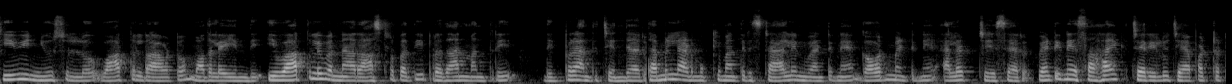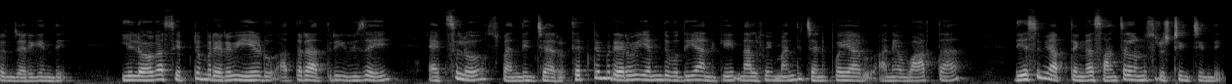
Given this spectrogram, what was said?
టీవీ న్యూస్ల్లో వార్తలు రావటం మొదలైంది. ఈ వార్తలు విన్న రాష్ట్రపతి ప్రధానమంత్రి దిగ్భ్రాంతి చెందారు. తమిళనాడు ముఖ్యమంత్రి స్టాలిన్ వెంటనే గవర్నమెంట్ని అలర్ట్ చేశారు. వెంటనే సహాయక చర్యలు చేపట్టడం జరిగింది. ఈలోగా సెప్టెంబర్ ఇరవై ఏడు అర్ధరాత్రి విజయ్ ఎక్స్లో స్పందించారు. సెప్టెంబర్ ఇరవై ఎనిమిది ఉదయానికి నలభై మంది చనిపోయారు అనే వార్త దేశవ్యాప్తంగా సంచలనం సృష్టించింది.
